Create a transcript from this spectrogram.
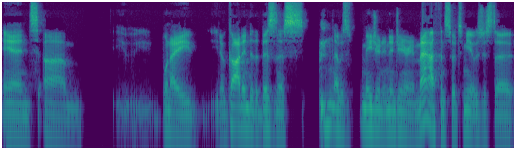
And um, when i you know got into the business i was majoring in engineering and math. And so to me it was just a,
